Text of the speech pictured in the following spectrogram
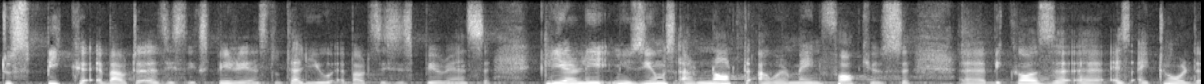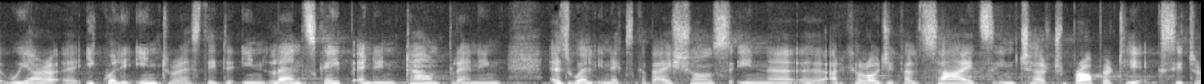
to speak about uh, this experience, to tell you about this experience? Clearly, museums are not our main focus uh, because, uh, as I told, we are uh, equally interested in landscape and in town planning, as well in excavations, in archaeological sites, in church property, etc.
